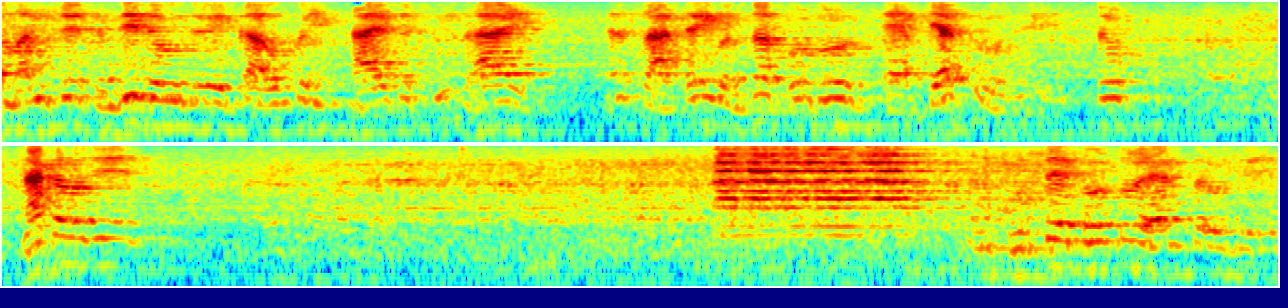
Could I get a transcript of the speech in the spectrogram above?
મનુષ્ય સમજી જવું જોઈએ કે આવું કઈ થાય તો શું થાય? અને સાથે બધા થોડું થોડું અભ્યાસ કરવો જોઈએ. શું? ના કરવો જોઈએ? પૂછે થોડું થોડું હેલ્પ કરવું જોઈએ.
